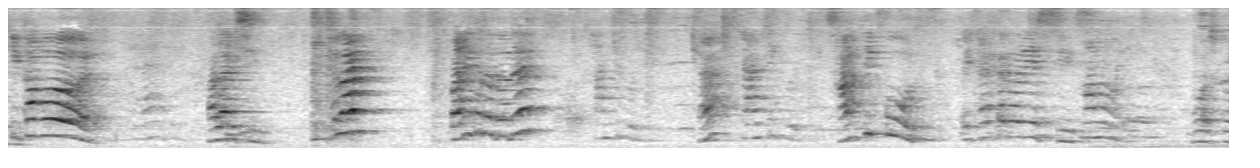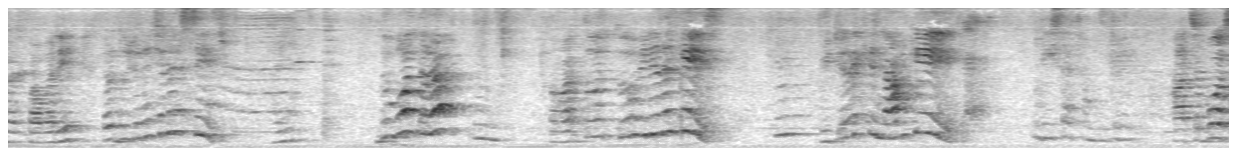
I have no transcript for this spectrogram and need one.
কি খবর? ভালো আছি। বাড়ি কোথায় তোদের? হ্যাঁ? শান্তিপুর? এখানকার বাড়ি এসছিস? বস বস বাবা রে। তোরা দুজনেই চলে এসছিস? এই, দু বোন তোরা? বাবা তো তুই ভিডিও দেখিস? ভিডিও দেখিস নাম কি? আচ্ছা বস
